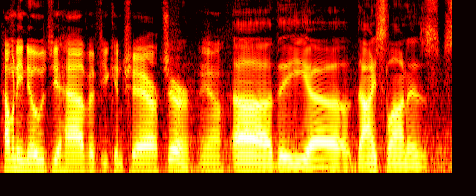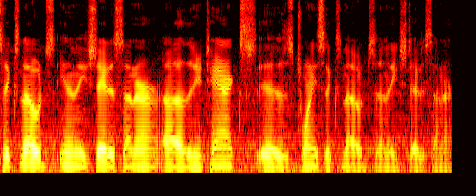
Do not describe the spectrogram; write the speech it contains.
how many nodes you have, if you can share? Sure. Yeah. Uh, the uh, the Isilon is six nodes in each data center. Uh, the Nutanix is 26 nodes in each data center.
